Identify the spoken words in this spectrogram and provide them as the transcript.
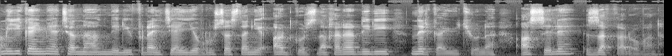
Ամերիկայի Միացյալ Նահանգների, Ֆրանսիայի եւ Ռուսաստանի արտգործնախարարների ներկայությունը, ասել է Զախարովան։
